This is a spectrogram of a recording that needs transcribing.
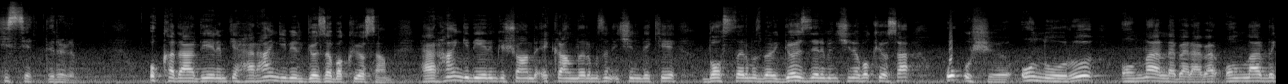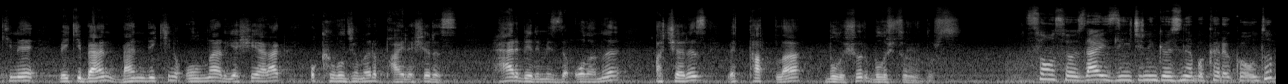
hissettiririm. O kadar diyelim ki herhangi bir göze bakıyorsam, herhangi diyelim ki şu anda ekranlarımızın içindeki dostlarımız böyle gözlerimin içine bakıyorsa o ışığı, o nuru onlarla beraber, onlardakini belki ben, bendekini onlar yaşayarak o kıvılcımları paylaşırız. Her birimizde olanı açarız ve tatla buluşur, buluştururuz. Son sözler izleyicinin gözüne bakarak oldu.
